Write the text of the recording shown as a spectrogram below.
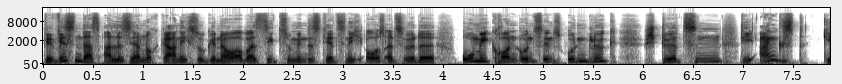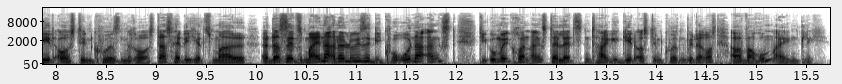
Wir wissen das alles ja noch gar nicht so genau, aber es sieht zumindest jetzt nicht aus, als würde Omikron uns ins Unglück stürzen. Die Angst geht aus den Kursen raus. Das hätte ich jetzt mal, äh, das ist jetzt meine Analyse, die Corona-Angst, die Omikron-Angst der letzten Tage geht aus den Kursen wieder raus. Aber warum eigentlich?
